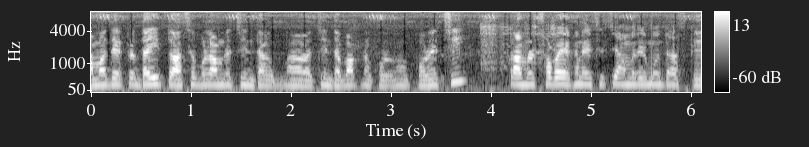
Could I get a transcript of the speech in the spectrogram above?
আমাদের একটা দায়িত্ব আছে বলে আমরা চিন্তা চিন্তা ভাবনা করেছি। তো আমরা সবাই এখানে এসেছি। আমাদের মধ্যে আজকে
